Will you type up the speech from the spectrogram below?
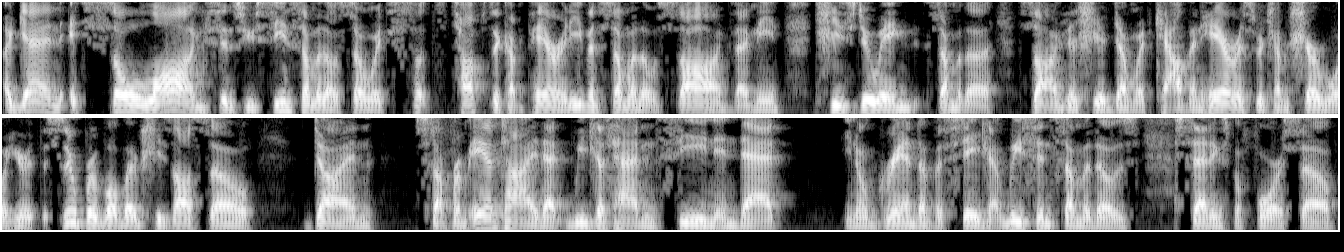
again, it's so long since we've seen some of those, so it's it's tough to compare. And even some of those songs, I mean, she's doing some of the songs that she had done with Calvin Harris, which I'm sure we'll hear at the Super Bowl, but she's also done stuff from Anti that we just hadn't seen in that you know grand of a stage, at least in some of those settings before. So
